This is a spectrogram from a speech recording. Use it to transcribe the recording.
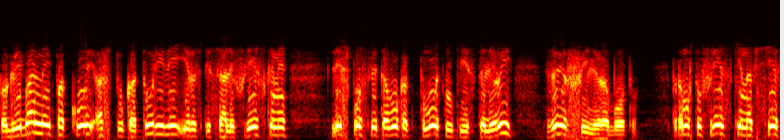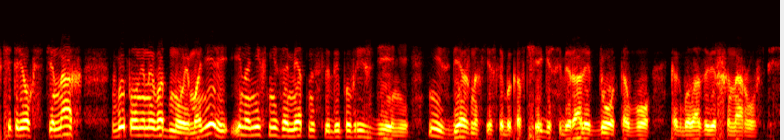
Погребальный покой оштукатурили и расписали фресками лишь после того, как плотники и столяры завершили работу, потому что фрески на всех четырех стенах выполнены в одной манере, и на них незаметны следы повреждений, неизбежных, если бы ковчеги собирали до того, как была завершена роспись.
